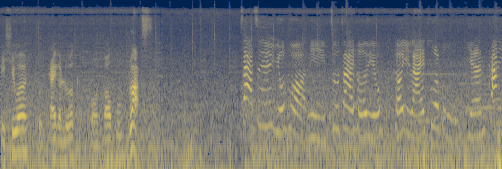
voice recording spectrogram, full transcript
be sure to take a look for tofu rocks. 如果你住在河流，可以来拓普岩看一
